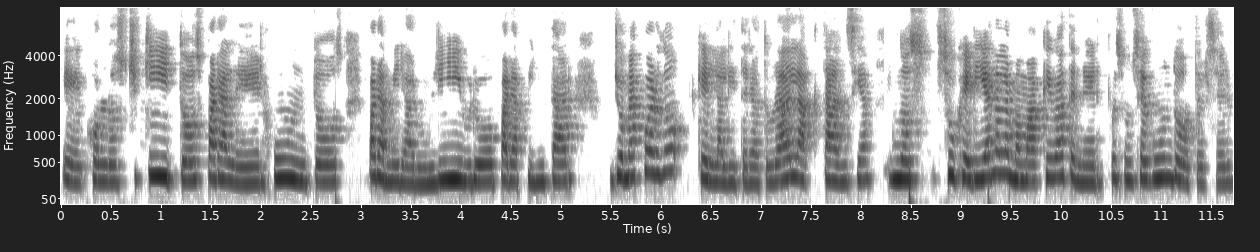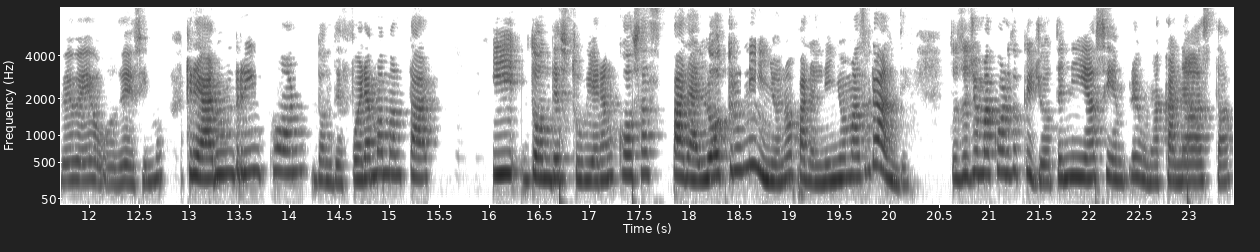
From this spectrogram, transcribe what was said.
eh, con los chiquitos, para leer juntos, para mirar un libro, para pintar. Yo me acuerdo que en la literatura de lactancia nos sugerían a la mamá que iba a tener pues un segundo o tercer bebé o décimo, crear un rincón donde fuera a amamantar y donde estuvieran cosas para el otro niño, ¿no? Para el niño más grande. Entonces yo me acuerdo que yo tenía siempre una canasta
